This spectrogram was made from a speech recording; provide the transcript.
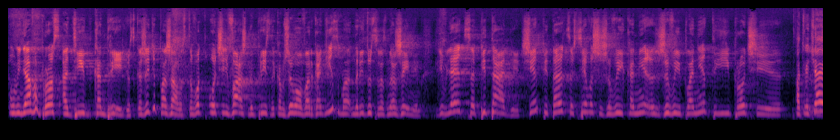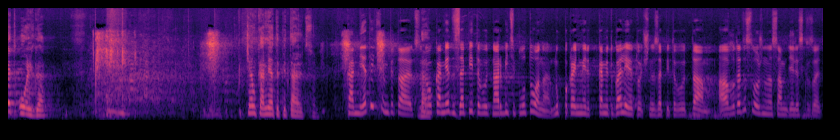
У меня вопрос один к Андрею. Скажите, пожалуйста, вот очень важным признаком живого организма, наряду с размножением, является питание. Чем питаются все ваши живые, коме... живые планеты и прочие... Отвечает Ольга. Чем кометы питаются? Кометы чем питаются? Да. Ну, кометы запитывают на орбите Плутона. Ну, по крайней мере, комету Галлею точно запитывают там. А вот это сложно на самом деле сказать.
